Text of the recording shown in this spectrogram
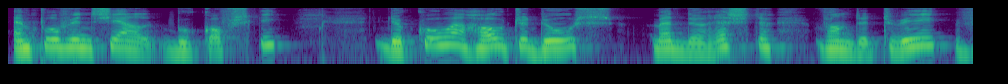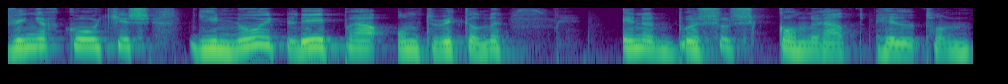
en provinciaal Bukowski de koa houten doos met de resten van de twee vingerkootjes die nooit lepra ontwikkelden in het Brussels Conrad Hilton.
